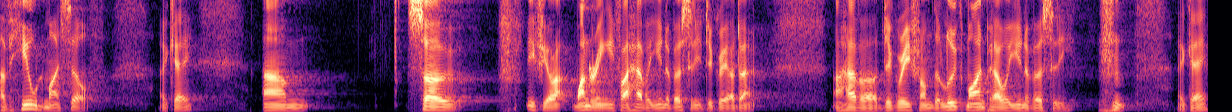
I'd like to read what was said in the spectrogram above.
I've healed myself. Okay. Um, so, if you're wondering if I have a university degree, I don't. I have a degree from the Luke Mindpower University. okay.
